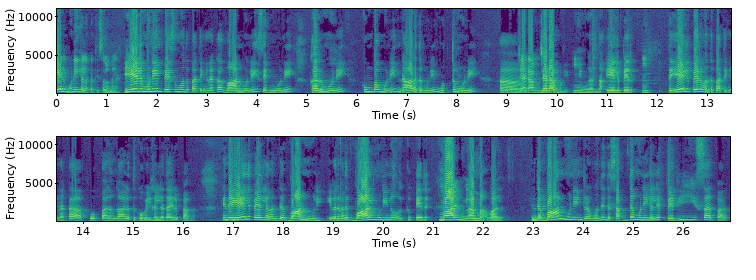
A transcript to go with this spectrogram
ஏழு முனிகளை பத்தி சொல்லுங்களேன். ஏழு முனின்னு பேசும்போது பாத்தீங்கன்னாக்கா வான்முனி செம்முனி கருமுனி கும்பமுனி நாரதமுனி முத்துமுனி ஆஹ், ஜடாமுனி. இவங்க தான் ஏழு பேர். இந்த ஏழு பேர் வந்து பாத்தீங்கன்னாக்கா பழங்காலத்து கோவில்கள்ல தான் இருப்பாங்க. இந்த ஏழு பேர்ல வந்து வான்முனி. இவர் வந்து வால்முனின்னு இருக்கு பேரு. வால்முனி. ஆமா வால். இந்த வான்முனின்றவங்க வந்து இந்த சப்த முனிகளே பெரியசா இருப்பார்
